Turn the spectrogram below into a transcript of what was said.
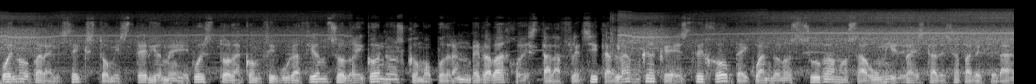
Bueno para el sexto misterio me he puesto la configuración solo iconos como podrán ver abajo está la flechita blanca que es CJ y cuando nos subamos a un hidra esta desaparecerá,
